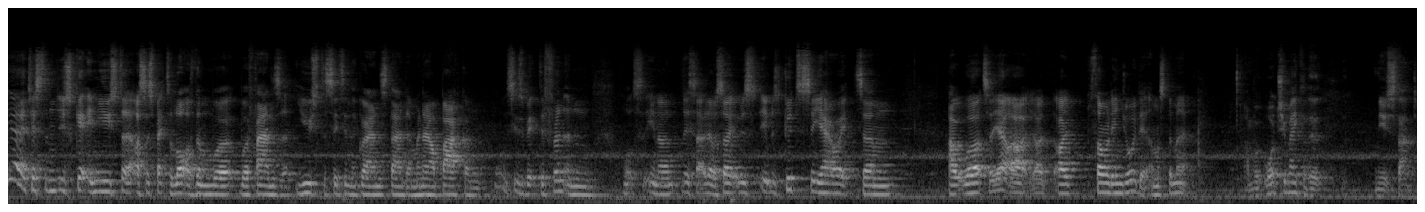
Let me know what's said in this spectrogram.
yeah, just and just getting used to. I suspect a lot of them were, were fans that used to sit in the grandstand and were now back, and oh, this is a bit different. And what's you know this that. So it was it was good to see how it um, how it worked. So yeah, I, I, I thoroughly enjoyed it. I must admit. And what do you make of the new stand?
